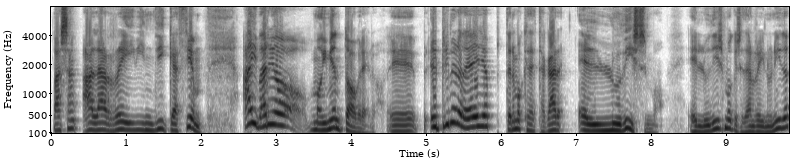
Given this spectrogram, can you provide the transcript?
pasan a la reivindicación. Hay varios movimientos obreros. Eh, el primero de ellos tenemos que destacar el ludismo. El ludismo que se da en Reino Unido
